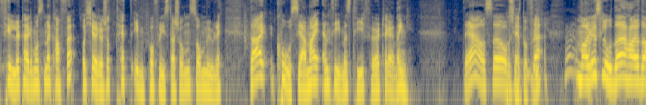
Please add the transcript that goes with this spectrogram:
fyller termosen med kaffe og kjører så tett innpå flystasjonen som mulig. Der koser jeg meg en times tid før trening. Det er altså Se på overskriften. fly? Er- Marius Lode har jo da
